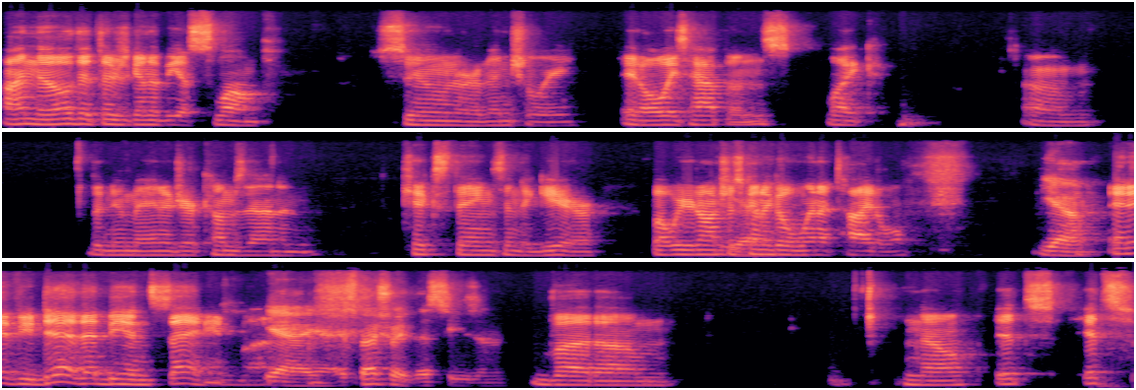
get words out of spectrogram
I know that there's going to be a slump soon or eventually. It always happens. Like, um, the new manager comes in and kicks things into gear, but we're not just Yeah. going to go win a title. Yeah. And if you did, that'd be insane. But, Yeah. Yeah. Especially this season. but um no it's it's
